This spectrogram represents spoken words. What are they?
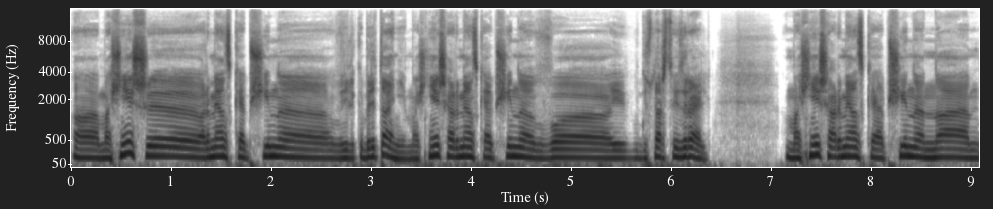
Э, мощнейшая армянская община в Великобритании, мощнейшая армянская община в э, государстве Израиль, мощнейшая армянская община на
